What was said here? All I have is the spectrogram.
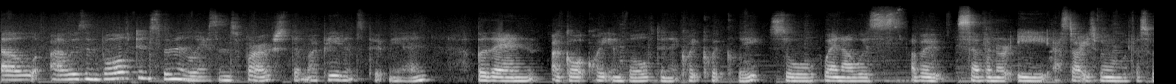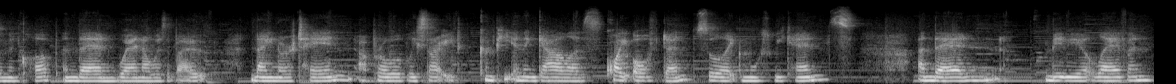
Well, I was involved in swimming lessons first that my parents put me in, but then I got quite involved in it quite quickly. So when I was about seven or eight, I started swimming with a swimming club, and then when I was about nine or ten, I probably started competing in galas quite often, so like most weekends. And then maybe at 11,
